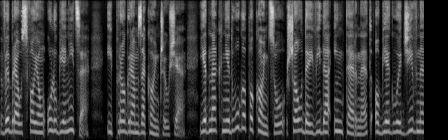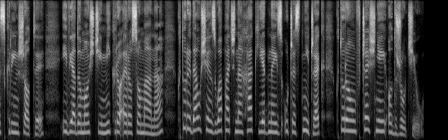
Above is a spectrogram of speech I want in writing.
wybrał swoją ulubienicę i program zakończył się. Jednak niedługo po końcu show Davida Internet obiegły dziwne screenshoty i wiadomości mikroerosomana, który dał się złapać na hak jednej z uczestniczek, którą wcześniej odrzucił.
